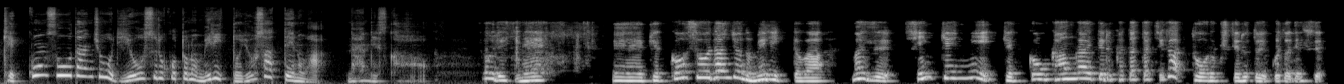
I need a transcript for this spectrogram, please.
結婚相談所を利用することのメリット、良さっていうのは何ですか？そうですね。えー結婚相談所のメリットは、まず真剣に結婚を考えている方たちが登録しているということです。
